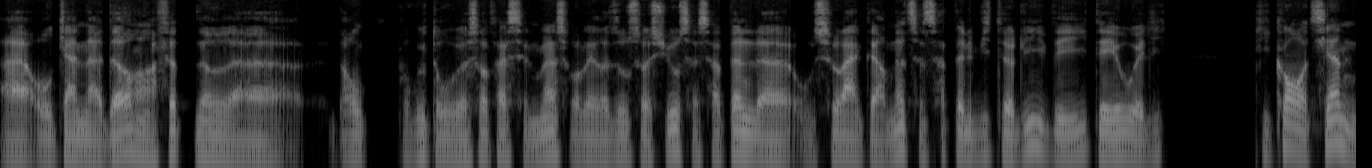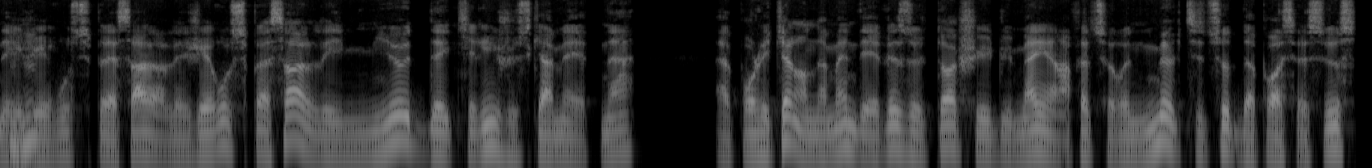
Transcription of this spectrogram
au Canada, en fait. Là, donc, vous pouvez trouver ça facilement sur les réseaux sociaux. Ça s'appelle, ou sur Internet, ça s'appelle Vitoli, V-I-T-O-L-I, qui contiennent des mm-hmm. gyrosuppresseurs. Les gyrosuppresseurs les mieux décrits jusqu'à maintenant, pour lesquels on a même des résultats chez l'humain, en fait, sur une multitude de processus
